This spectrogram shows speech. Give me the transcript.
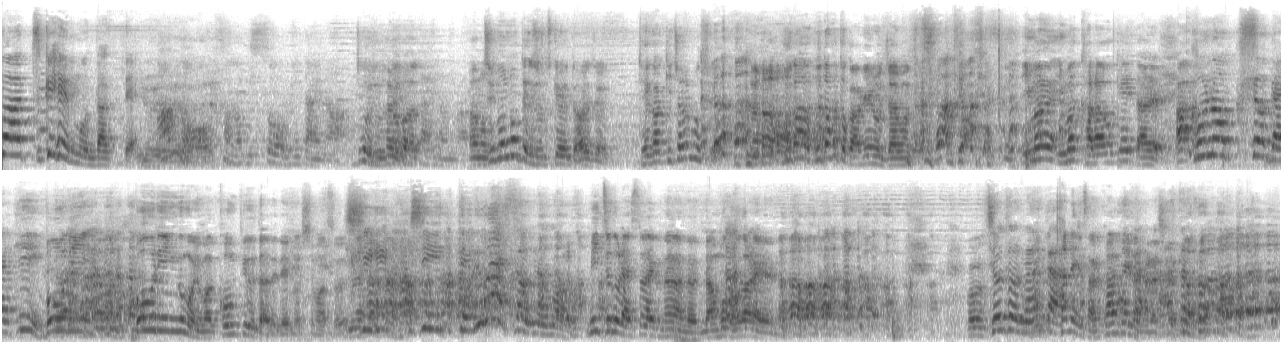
はつけへんもんだって。あんの？その思想みたいな。違う違うだみからたいな自分の点数つけるってあれじゃん手書きちゃいますよ。札札とかあげるのちゃいますよ。今今カラオケってあれ。あこのクソガキ。ボーリングボーリングも今コンピューターで出るのしてます？知り知ってるわそんなもん。3つぐらいストライク並んだらなんぼか分からへん。ちょっとなんか。カレンさん関係ない話だ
